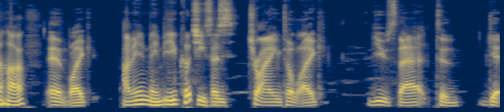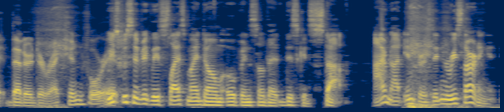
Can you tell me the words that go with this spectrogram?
Uh huh. and like I mean, maybe you could. and Jesus. trying to like use that to get better direction for it. We specifically sliced my dome open so that this could stop. I'm not interested in restarting it.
